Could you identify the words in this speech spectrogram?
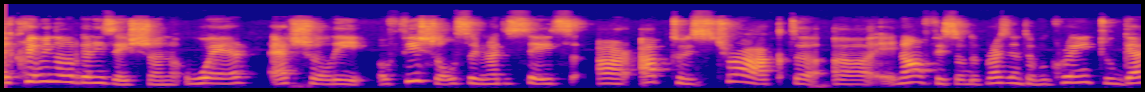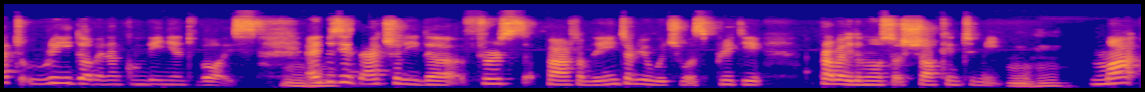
a criminal organization where actually officials of the United States are up to instruct uh, an office of the president of Ukraine to get rid of an inconvenient voice. Mhm. And this is actually the first part of the interview, which was pretty, probably the most shocking to me Mhm. much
